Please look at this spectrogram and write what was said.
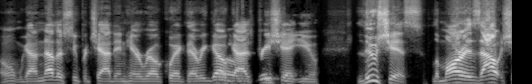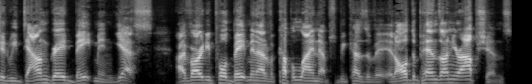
Oh, we got another super chat in here, real quick. There we go, Oh, guys. Appreciate you. Lucius, Lamar is out. Should we downgrade Bateman? Yes. I've already pulled Bateman out of a couple lineups because of it. It all depends on your options.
